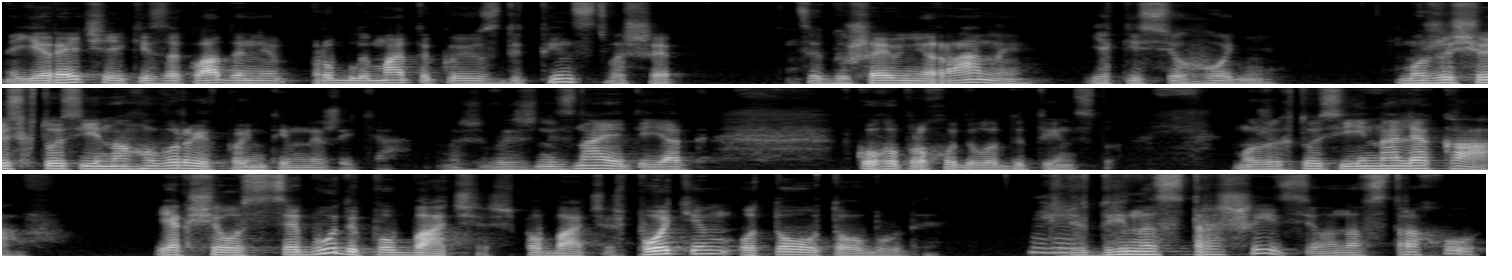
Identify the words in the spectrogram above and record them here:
Є речі, які закладені проблематикою з дитинства ще. Це душевні рани, які сьогодні. Може, щось хтось їй наговорив про інтимне життя. Ви ж, не знаєте, як в кого проходило дитинство. Може, хтось її налякав. Якщо ось це буде, побачиш, побачиш. Потім ото, ото буде. І Мгм. Людина страшиться, вона в страху.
